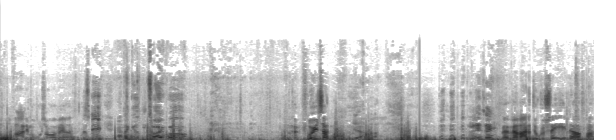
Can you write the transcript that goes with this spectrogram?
stor farlig motor om her. Se, han har givet den tøj på. Fryser den? Ja. Kan. Hvad, hvad var det, du kunne se helt deroppe fra?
